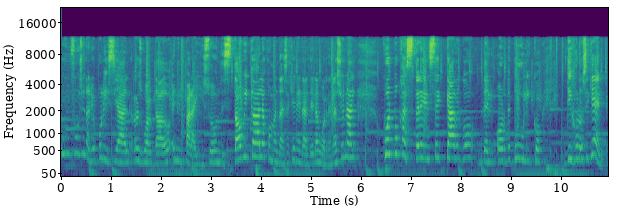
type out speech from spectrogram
un funcionario policial resguardado en el paraíso donde está ubicada la Comandancia General de la Guardia Nacional, cuerpo castrense cargo del orden público, dijo lo siguiente.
